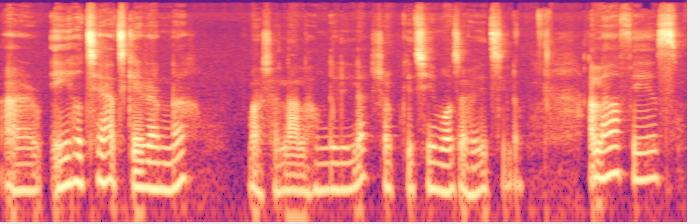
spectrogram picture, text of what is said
আর এই হচ্ছে আজকের রান্না। মাসাল্লাহ আলহামদুলিল্লাহ সব কিছুই মজা হয়েছিল। আল্লাহ হাফেজ।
